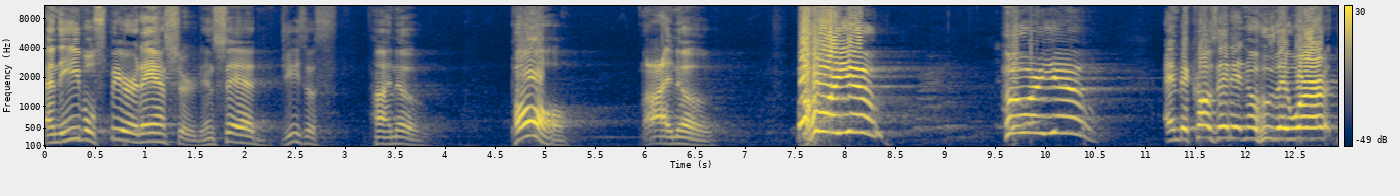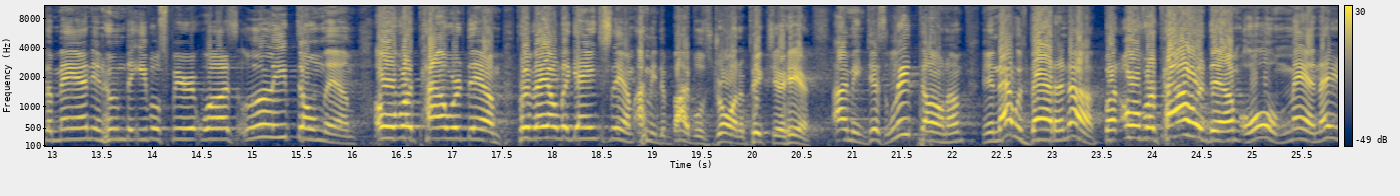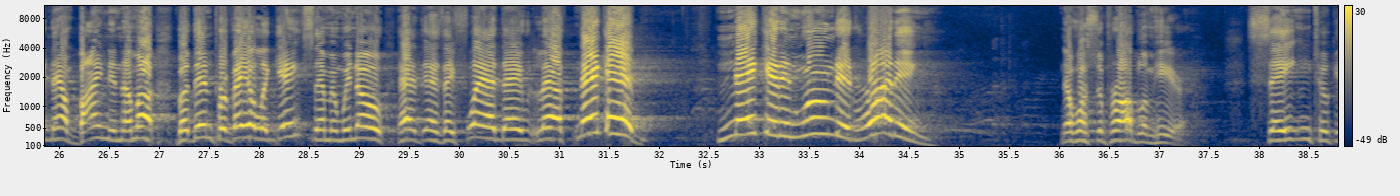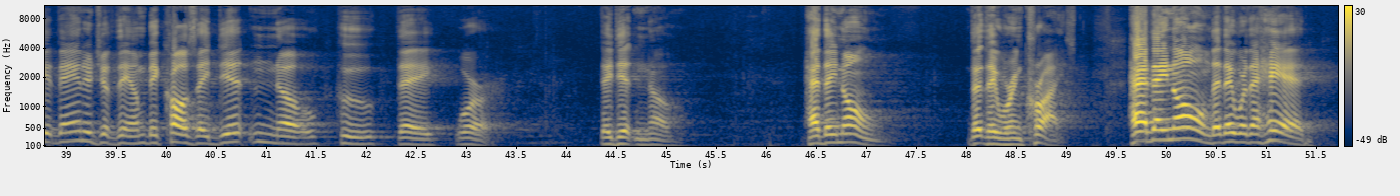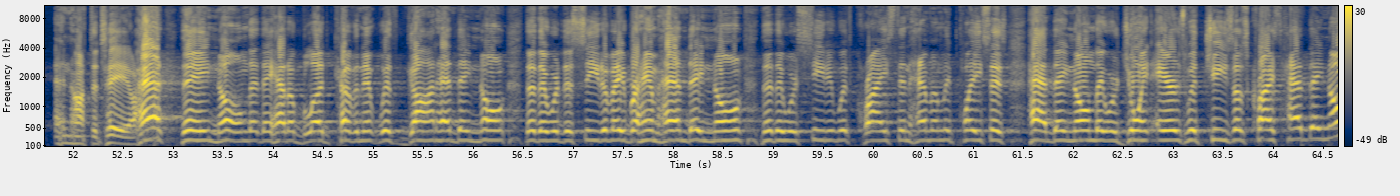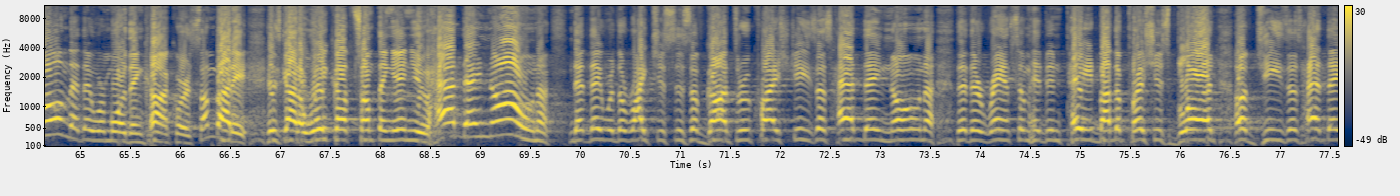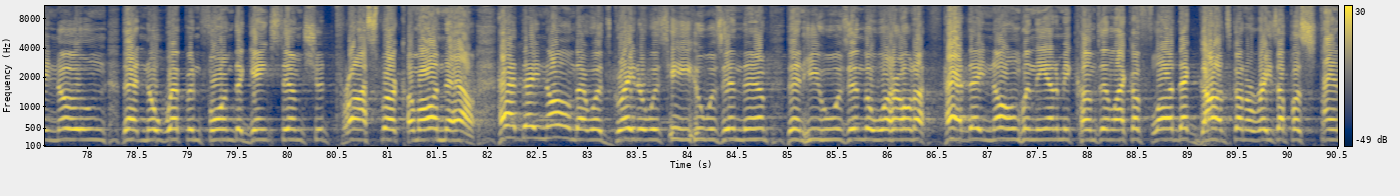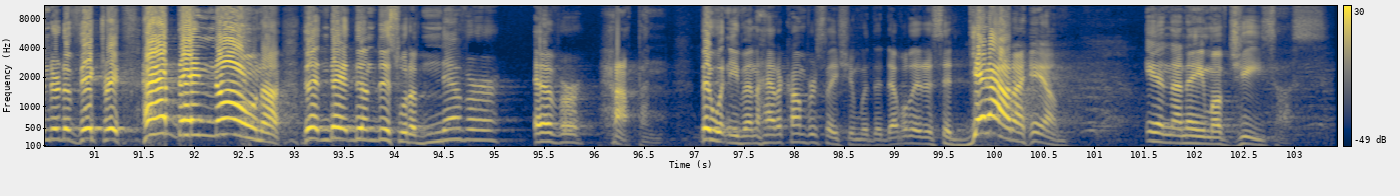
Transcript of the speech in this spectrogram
And the evil spirit answered and said, Jesus, I know. Paul, I know. But who are you? Who are you? And because they didn't know who they were, the man in whom the evil spirit was leaped on them, overpowered them, prevailed against them. I mean, the Bible's drawing a picture here. I mean, just leaped on them, and that was bad enough. But overpowered them, oh man, they now binding them up, but then prevailed against them. And we know as, as they fled, they left naked, naked and wounded, running. Now, what's the problem here? Satan took advantage of them because they didn't know who they were. They didn't know. Had they known that they were in Christ, had they known that they were the head and not the tail. Had they known that they had a blood covenant with God, had they known that they were the seed of Abraham, had they known that they were seated with Christ in heavenly places, had they known they were joint heirs with Jesus Christ, had they known that they were more than conquerors, somebody has got to wake up something in you. Had they known that they were the righteousness of God through Christ Jesus, had they known that their ransom had been paid by the precious blood of Jesus, had they known that no weapon formed against them should prosper, come on now Had they known that was greater was he who was in them than he who was in the world, uh, had they known when the enemy comes in like a flood that God's going to raise up a standard of victory, had they known uh, that, then this would have never, ever happened. They wouldn't even have had a conversation with the devil. They'd have said, Get out of him in the name of Jesus.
